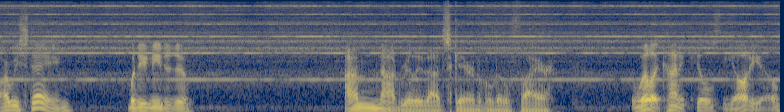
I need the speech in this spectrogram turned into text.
Are we staying? What do you need to do? I'm not really that scared of a little fire. Well, it kind of kills the audio.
